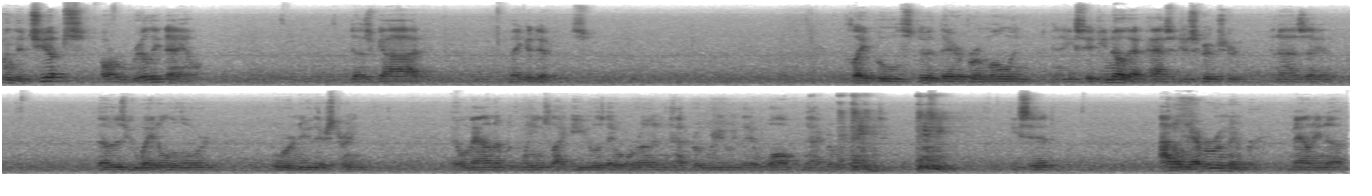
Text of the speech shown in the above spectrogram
when the chips are really down, does God make a difference? Claypool stood there for a moment and he said, You know that passage of Scripture in Isaiah? Those who wait on the Lord will renew their strength. They will mount up with wings like eagles. They will run and not grow weary. They will walk and not grow faint. He said, I don't ever remember mounting up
